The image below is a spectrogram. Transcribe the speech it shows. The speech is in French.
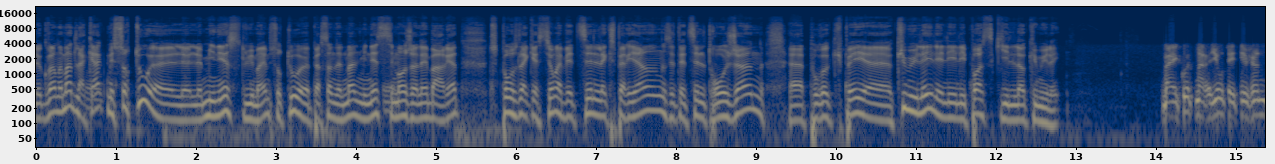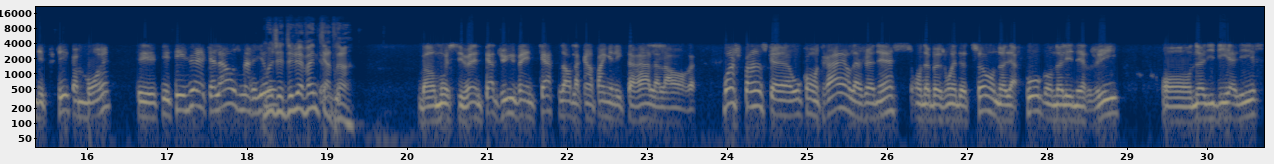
le gouvernement de la CAQ, mais surtout euh, le, ministre lui-même, surtout euh, personnellement le ministre Simon Jolin Barrette. Tu te poses la question, avait-il l'expérience, était-il trop jeune euh, pour occuper, cumuler les, les, les postes qu'il a cumulés? Ben écoute, Mario, tu été jeune député comme moi. Tu été élu à quel âge, Mario? Moi, j'ai été élu à 24 ans. Bon, moi aussi, 24. J'ai eu 24 lors de la campagne électorale. Alors, moi, je pense qu'au contraire, la jeunesse, on a besoin de ça. On a la fougue, on a l'énergie on a l'idéalisme,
